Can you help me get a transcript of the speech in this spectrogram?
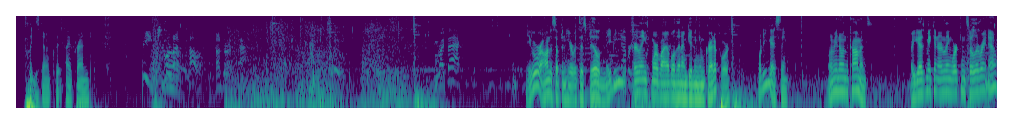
Please don't clip my friend. Maybe we're onto something here with this build. Maybe Erlang's more viable than I'm giving him credit for. What do you guys think? Let me know in the comments. Are you guys making Erlang work in solo right now?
